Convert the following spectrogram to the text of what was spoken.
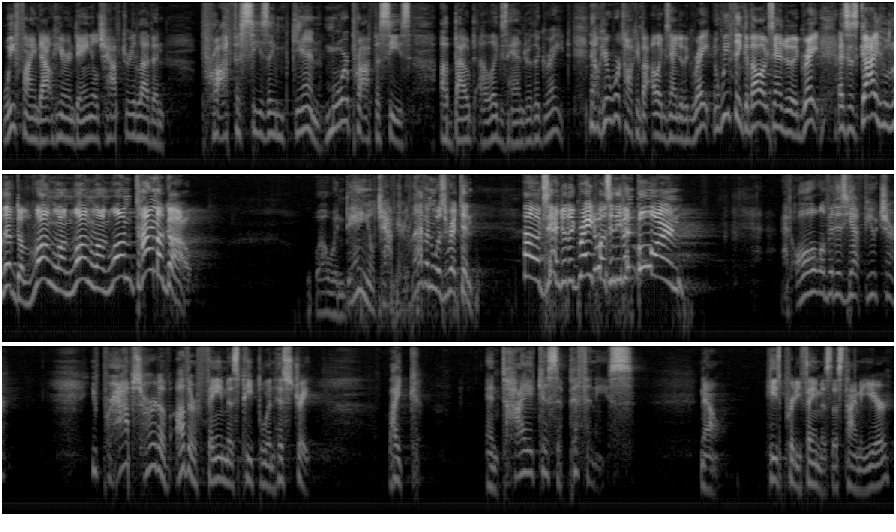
We find out here in Daniel chapter 11 prophecies again, more prophecies about Alexander the Great. Now, here we're talking about Alexander the Great, and we think of Alexander the Great as this guy who lived a long, long, long, long, long time ago. Well, when Daniel chapter 11 was written, Alexander the Great wasn't even born. And all of it is yet future. You've perhaps heard of other famous people in history, like Antiochus Epiphanes. Now, he's pretty famous this time of year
